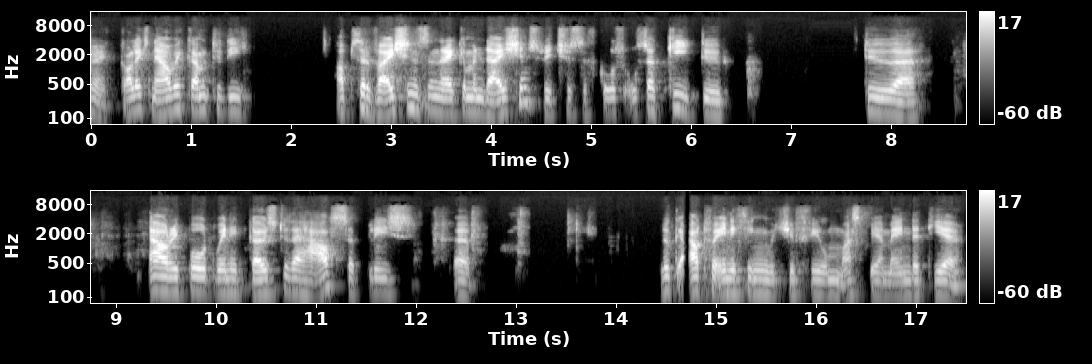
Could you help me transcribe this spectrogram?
Okay, colleagues, now we come to the observations and recommendations, which is, of course, also key to, to uh, our report when it goes to the House. So please uh, look out for anything which you feel must be amended here.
